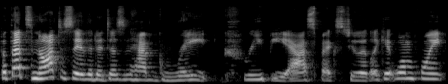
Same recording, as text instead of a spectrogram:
But that's not to say that it doesn't have great creepy aspects to it. Like at one point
